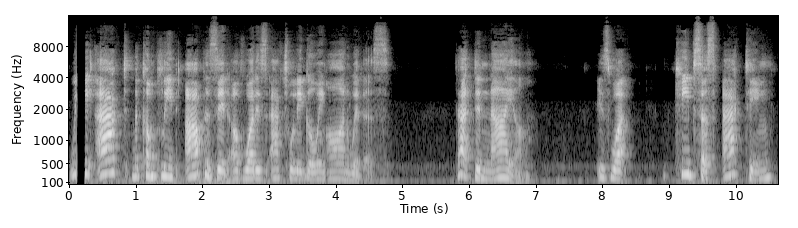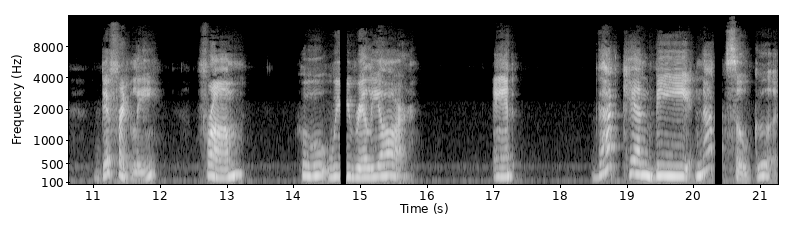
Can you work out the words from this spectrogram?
We act the complete opposite of what is actually going on with us. That denial is what keeps us acting differently from who we really are. And that can be not so good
